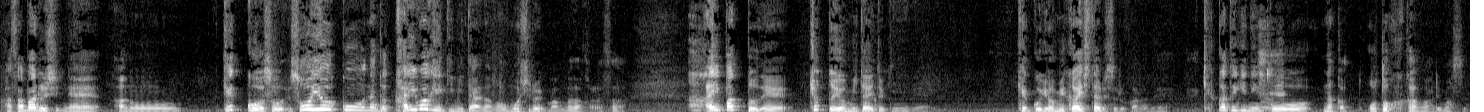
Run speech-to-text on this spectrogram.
かさばるしね、あの、結構そう、そういうこう、なんか会話劇みたいなのが面白い漫画だからさ、うん iPad でちょっと読みたいときにね、結構読み返したりするからね、結果的にこう、なんかお得感がありますね。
